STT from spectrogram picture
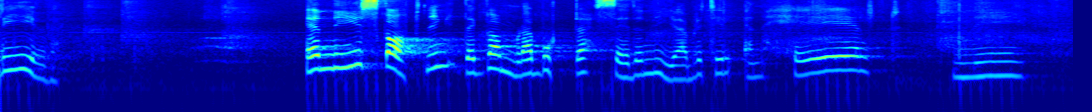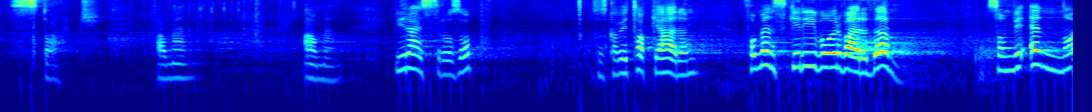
liv. En ny skapning. Det gamle er borte. Se, det nye er blitt til. En helt ny start. Amen. Amen. Vi reiser oss opp, så skal vi takke Herren for mennesker i vår verden som vi ennå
